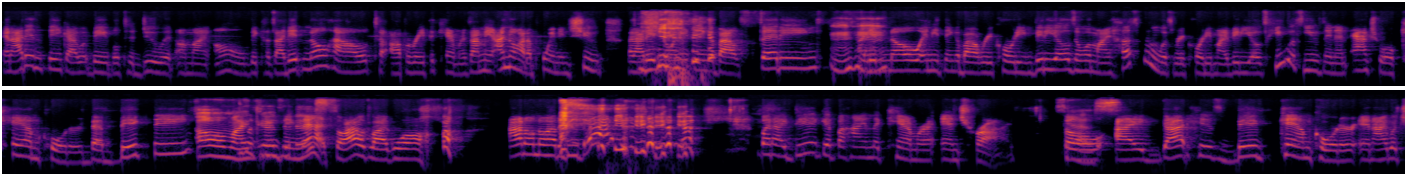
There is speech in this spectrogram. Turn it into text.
and i didn't think i would be able to do it on my own because i didn't know how to operate the cameras i mean i know how to point and shoot but i didn't know anything about settings mm-hmm. i didn't know anything about recording videos and when my husband was recording my videos he was using an actual camcorder that big thing oh my he was goodness. using that so i was like well I don't know how to do that. but I did get behind the camera and try. So yes. I got his big camcorder and I would,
